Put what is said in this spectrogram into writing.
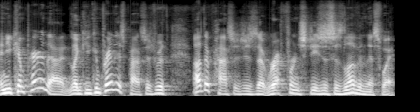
And you compare that, like you compare this passage with other passages that reference Jesus' love in this way.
